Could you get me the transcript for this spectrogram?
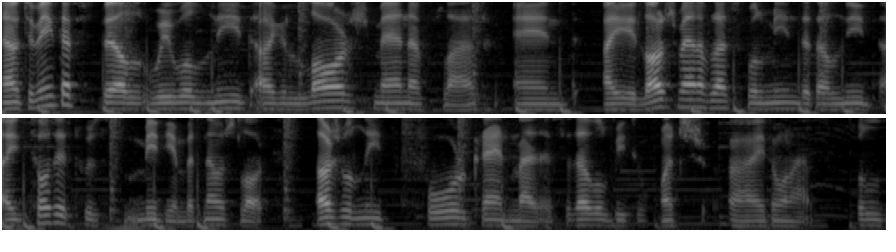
Now to make that spell, we will need a large mana flask and a large mana flask will mean that I'll need, I thought it was medium but now it's large. Large will need 4 grand magic so that will be too much, uh, I don't have. We'll,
